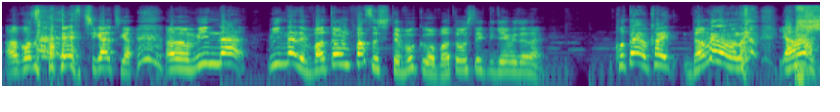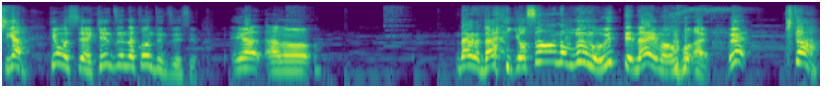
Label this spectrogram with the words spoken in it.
あこさ違う違う。あのみんなみんなでバトンパスして僕を罵倒していくゲームじゃない。答えを書いてダメなものが やめろ違う。ケンモチは健全なコンテンツですよ。いやあのだからだ予想の分を打ってないもんもうはいえ？来た！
